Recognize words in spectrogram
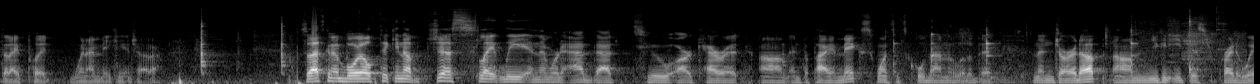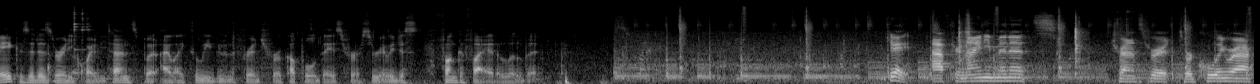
that I put when I'm making achara. So that's gonna boil, thicken up just slightly, and then we're gonna add that to our carrot um, and papaya mix once it's cooled down a little bit. And then jar it up. Um, you can eat this right away because it is already quite intense, but I like to leave it in the fridge for a couple of days first to really just funkify it a little bit. Okay, after 90 minutes, transfer it to our cooling rack.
